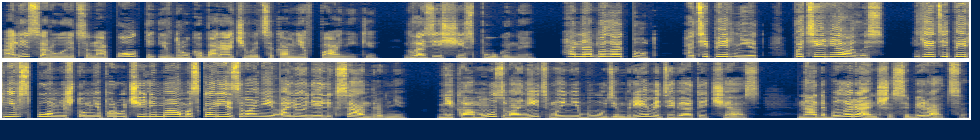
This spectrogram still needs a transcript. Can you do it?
Алиса роется на полке и вдруг оборачивается ко мне в панике. Глазищи испуганные. «Она была тут, а теперь нет. Потерялась. Я теперь не вспомню, что мне поручили. Мама, скорее звони Алене Александровне». Никому звонить мы не будем, время девятый час. Надо было раньше собираться,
